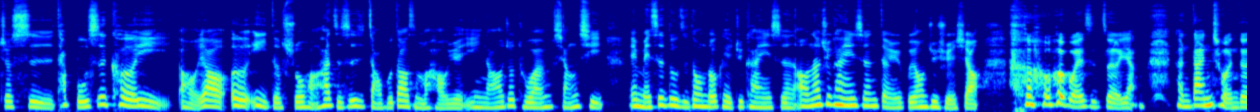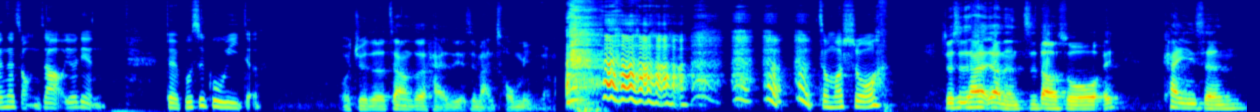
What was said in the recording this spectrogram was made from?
就是他不是刻意哦，要恶意的说谎，他只是找不到什么好原因，然后就突然想起，哎，每次肚子痛都可以去看医生哦，那去看医生等于不用去学校，会不会是这样？很单纯的那种，你知道，有点对，不是故意的。我觉得这样这个孩子也是蛮聪明的嘛。怎么说？就是他要能知道说，哎，看医生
